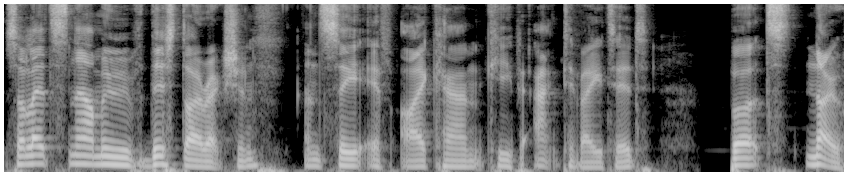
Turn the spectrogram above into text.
so let's now move this direction and see if I can keep it activated. But no,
